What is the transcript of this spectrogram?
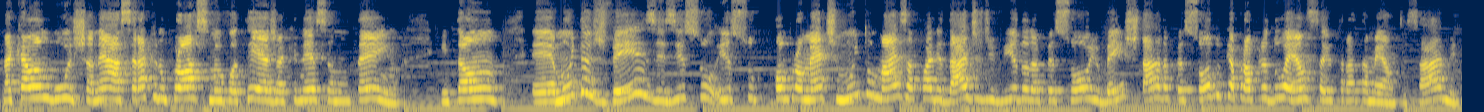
naquela angústia, né? Ah, será que no próximo eu vou ter, já que nesse eu não tenho? Então, é, muitas vezes isso, isso compromete muito mais a qualidade de vida da pessoa e o bem-estar da pessoa do que a própria doença e o tratamento, sabe?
